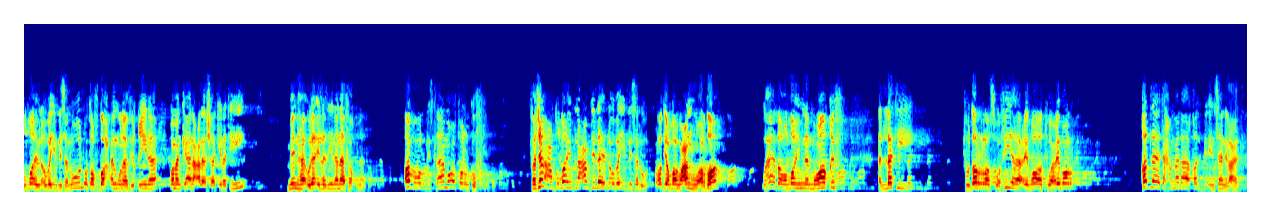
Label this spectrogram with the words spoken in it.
الله بن أبي بن سلول وتفضح المنافقين ومن كان على شاكلته من هؤلاء الذين نافقوا. أظهروا الإسلام وأبطلوا الكفر. فجاء عبد الله بن عبد الله بن أبي بن سلول رضي الله عنه وأرضاه وهذا والله من المواقف التي تدرس وفيها عظات وعبر قد لا يتحملها قلب الإنسان العادي.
